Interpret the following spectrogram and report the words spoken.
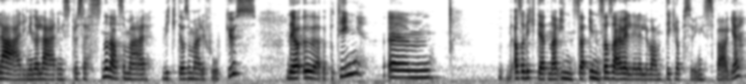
læringen og læringsprosessene da, som er viktige, og som er i fokus. Det å øve på ting. Um, altså viktigheten av innsats, innsats er veldig relevant i kroppsøvingsfaget.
